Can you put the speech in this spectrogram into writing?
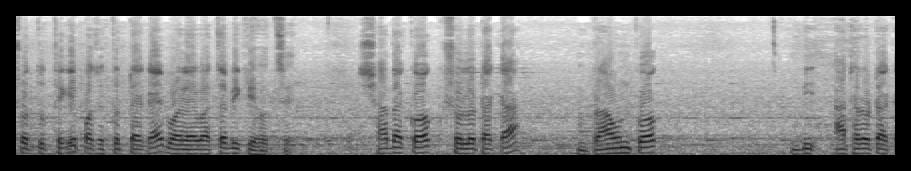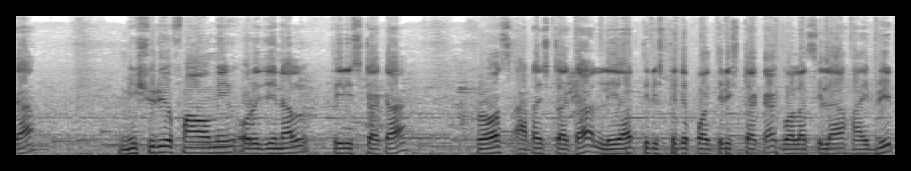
সত্তর থেকে পঁচাত্তর টাকায় ব্রয়লার বাচ্চা বিক্রি হচ্ছে। সাদা কক ষোলো টাকা, ব্রাউন কক আঠারো টাকা, মিশরীয় ফাওমি অরিজিনাল তিরিশ টাকা, ক্রস আঠাশ টাকা, লেয়ার তিরিশ থেকে পঁয়ত্রিশ টাকা, গলাশিলা হাইব্রিড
